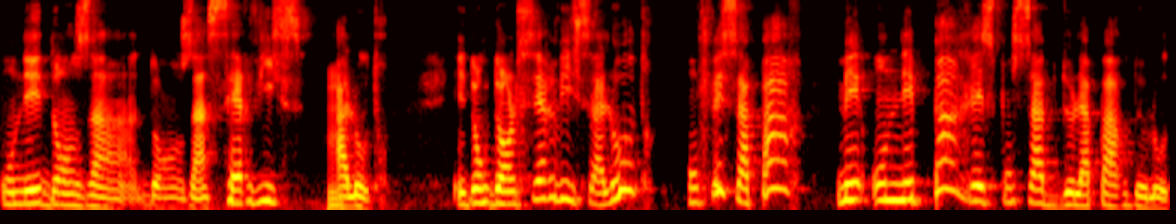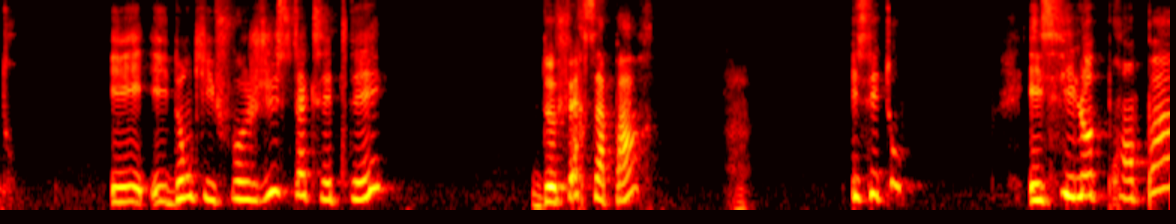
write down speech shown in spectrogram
on est dans, un, dans un service à l'autre. Et donc, dans le service à l'autre, on fait sa part, mais on n'est pas responsable de la part de l'autre. Et, donc, il faut juste accepter de faire sa part, et c'est tout. Et si l'autre prend pas,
